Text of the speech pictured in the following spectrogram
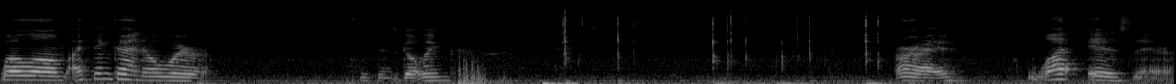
Well, um, I think I know where something's going. Alright. What is there?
